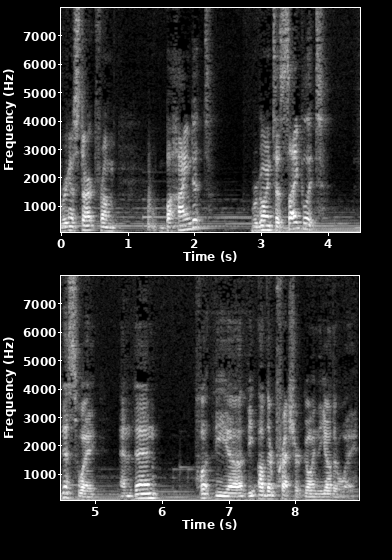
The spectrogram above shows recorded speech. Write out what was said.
We're going to start from behind it. We're going to cycle it this way and then put the, uh, the other pressure going the other way.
